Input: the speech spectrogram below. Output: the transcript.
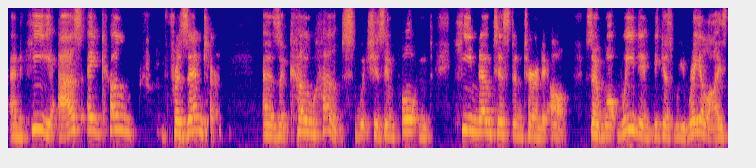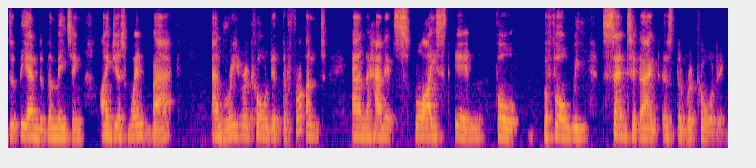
And he, as a co-presenter, as a co-host, which is important, he noticed and turned it off. So what we did, because we realized at the end of the meeting, I just went back and re-recorded the front and had it spliced in for before we sent it out as the recording.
